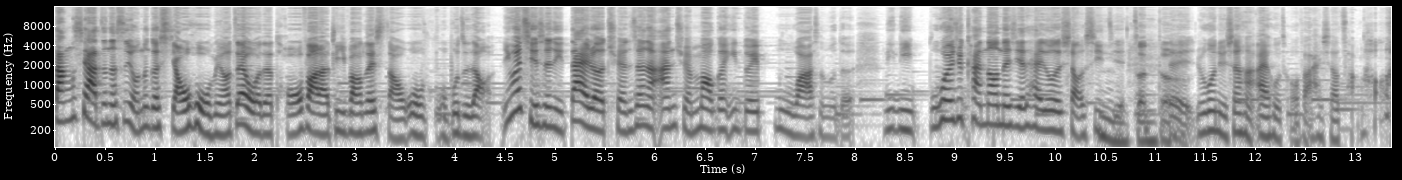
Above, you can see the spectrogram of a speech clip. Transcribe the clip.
当下真的是有那个小火苗在我的头发的地方在烧，我我不知道，因为其实你戴了全身的安全帽跟一堆布啊什么的，你你不会去看到那些太多的小细节。嗯，真的。对，如果女生很爱护头发，还是要藏好。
